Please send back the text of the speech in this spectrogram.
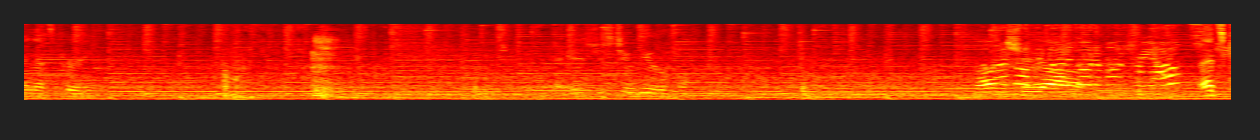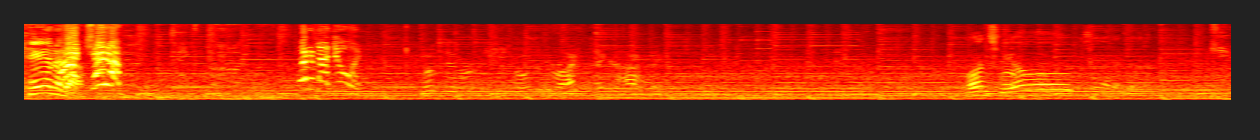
And that's pretty. Beautiful. I thought we're going to go Montreal. to Montreal. That's Canada. Ah, shut up! What am I doing? Go to the, just go to the right and take the highway. Montreal, Canada. Keep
